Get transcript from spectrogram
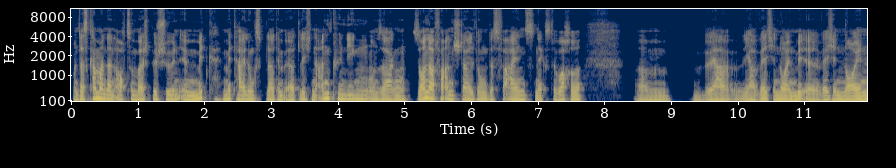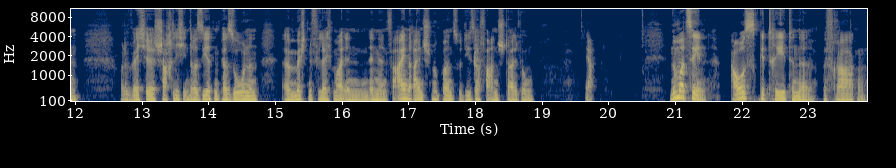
Und das kann man dann auch zum Beispiel schön im Mit Mitteilungsblatt im örtlichen ankündigen und sagen, Sonderveranstaltung des Vereins nächste Woche. Ähm, ja, ja, welche neuen, äh, welche neuen oder welche schachlich interessierten Personen äh, möchten vielleicht mal in, in den Verein reinschnuppern zu dieser Veranstaltung. Ja. Nummer 10. Ausgetretene befragen.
